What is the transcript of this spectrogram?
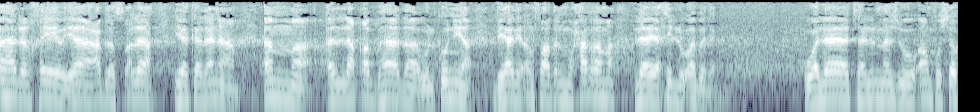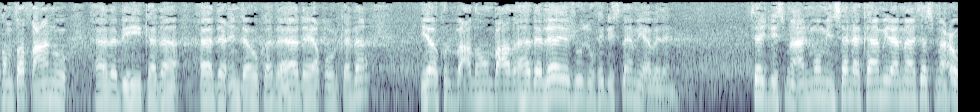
أهل الخير يا عبد الصلاح يا كذا. نعم. أما اللقب هذا والكنية بهذه الألفاظ المحرمة لا يحل أبدا. ولا تلمزوا أنفسكم تطعنوا هذا به كذا هذا عنده كذا هذا يقول كذا. يأكل بعضهم بعضا هذا لا يجوز في الإسلام أبدا. تجلس مع المؤمن سنة كاملة ما تسمع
